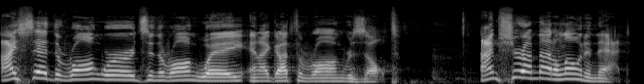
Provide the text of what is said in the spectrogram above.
I said the wrong words in the wrong way, and I got the wrong result. I'm sure I'm not alone in that.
